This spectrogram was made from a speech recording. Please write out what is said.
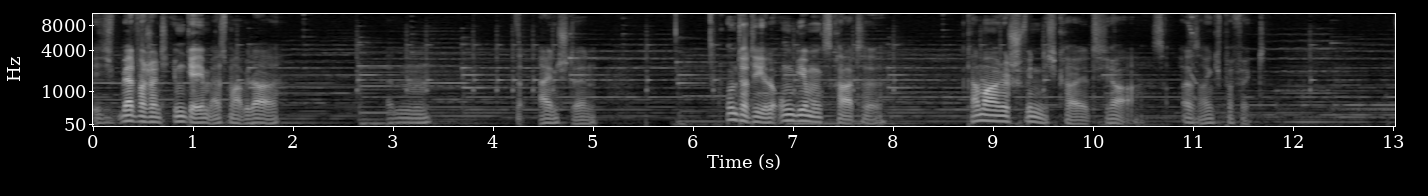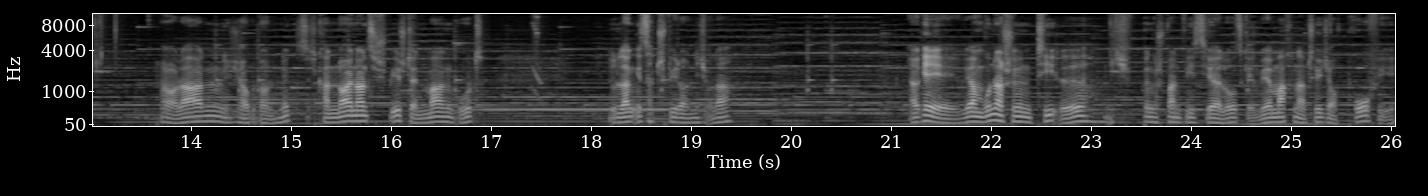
Ich werde wahrscheinlich im Game erstmal wieder ähm, einstellen. Untertitel, Umgebungskarte, Kamerageschwindigkeit. Ja, ist alles eigentlich perfekt. Ja, laden. Ich habe noch nichts. Ich kann 99 Spielstände machen. Gut. So lang ist das Spiel noch nicht, oder? Okay, wir haben wunderschönen Titel. Ich bin gespannt, wie es hier losgeht. Wir machen natürlich auch Profi.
